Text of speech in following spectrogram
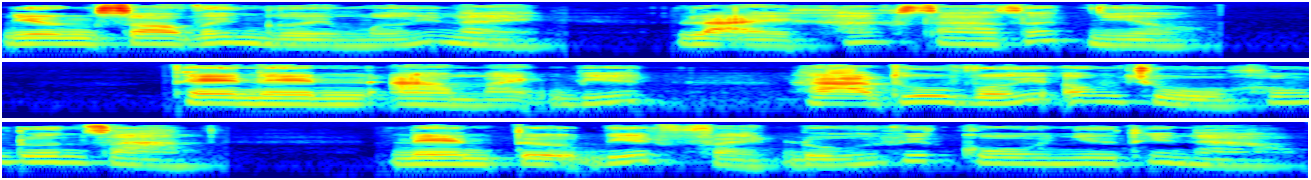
nhưng so với người mới này lại khác xa rất nhiều. Thế nên A Mạnh biết Hạ Thu với ông chủ không đơn giản, nên tự biết phải đối với cô như thế nào.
